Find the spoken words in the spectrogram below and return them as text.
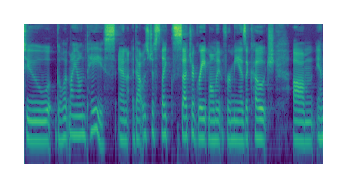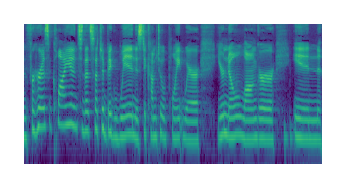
to go at my own pace. And that was just like such a great moment for me as a coach um, and for her as a client. That's such a big win is to come to a point where you're no longer in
